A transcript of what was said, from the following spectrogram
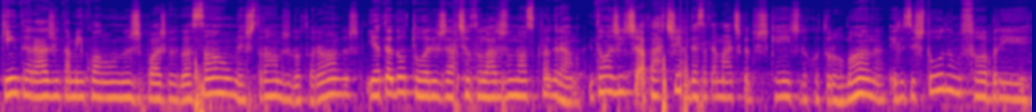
que interagem também com alunos de pós-graduação, mestrandos, doutorandos e até doutores já titulares do nosso programa. Então a gente, a partir dessa temática do skate, da cultura urbana, eles estudam sobre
